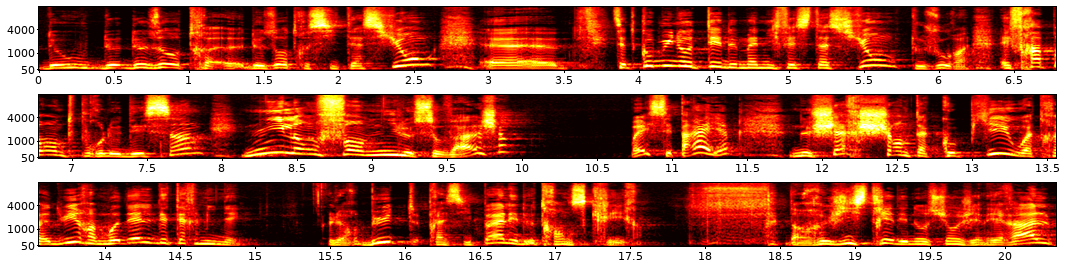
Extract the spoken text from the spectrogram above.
deux, autres, deux autres citations. cette communauté de manifestation, toujours, hein, est frappante pour le dessin. Ni l'enfant ni le sauvage oui, c'est pareil, hein. ne cherchant à copier ou à traduire un modèle déterminé. Leur but principal est de transcrire d'enregistrer des notions générales,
